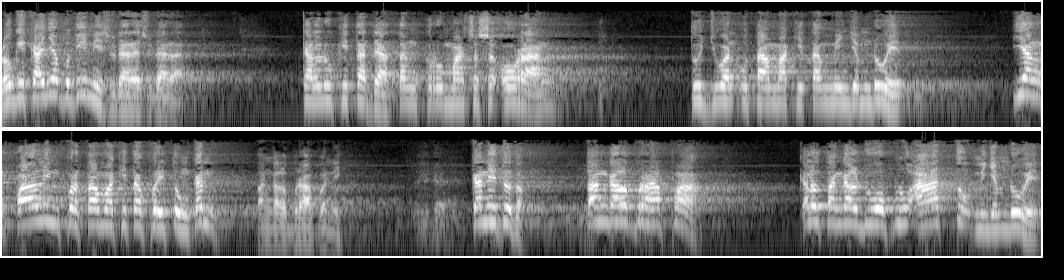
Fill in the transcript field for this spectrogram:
Logikanya begini saudara-saudara. Kalau kita datang ke rumah seseorang tujuan utama kita minjem duit yang paling pertama kita perhitungkan tanggal berapa nih Kan itu tuh. Tanggal berapa? Kalau tanggal 20 atuk minjem duit.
